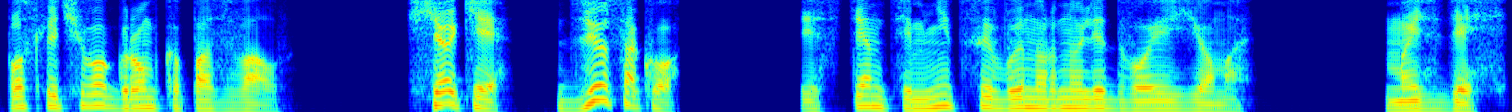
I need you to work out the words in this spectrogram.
после чего громко позвал. «Хёки! Дзюсаку!» Из стен темницы вынырнули двое Йома. «Мы здесь.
